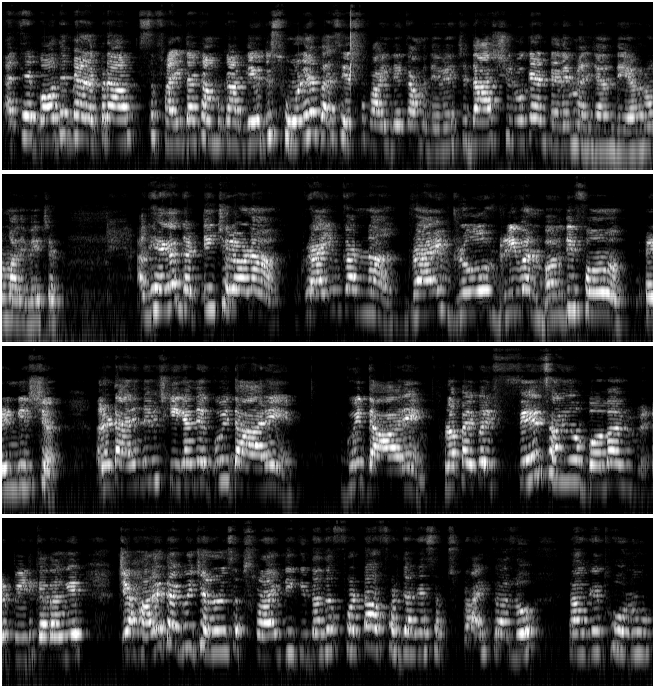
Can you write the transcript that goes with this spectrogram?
ਇੱਥੇ ਬਹੁਤੇ ਭੈਣ ਭਰਾ ਸਫ਼ਾਈ ਦਾ ਕੰਮ ਕਰਦੇ ਹੋ ਤੇ ਸੋਹਣੇ ਪੈਸੇ ਸਫ਼ਾਈ ਦੇ ਕੰਮ ਦੇ ਵਿੱਚ 10 ਸ਼ੁਰੂ ਘੰਟੇ ਦੇ ਮਿਲ ਜਾਂਦੇ ਆ ਰੋਮਾਂ ਦੇ ਵਿੱਚ। ਅੱਗੇ ਹੈਗਾ ਗੱਡੀ ਚਲਾਉਣਾ ਡਰਾਈਵ ਕਰਨਾ ਡਰਾਈਵ ਡਰੋਵ ਡਰੀਵਨ ਬਵ ਦੀ ਫੋਰਮ ਇੰਗਲਿਸ਼ ਔਰ ਇਟਾਲੀਅਨ ਦੇ ਵਿੱਚ ਕੀ ਕਹਿੰਦੇ ਗੁਇਦਾਰੇ ਗੁਇਦਾਰੇ ਹੁਣ ਆਪਾਂ ਇੱਕ ਵਾਰੀ ਫੇਰ ਸਾਰੀਆਂ ਬੋਲਾਂ ਰਿਪੀਟ ਕਰਾਂਗੇ। ਜੇ ਹਾਲੇ ਤੱਕ ਵੀ ਚੈਨਲ ਨੂੰ ਸਬਸਕ੍ਰਾਈਬ ਨਹੀਂ ਕੀਤਾ ਤਾਂ ਫਟਾਫਟ ਜਾ ਕੇ ਸਬਸਕ੍ਰਾਈਬ ਕਰ ਲਓ, ਤਾਂ ਕਿ ਤੁਹਾਨੂੰ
